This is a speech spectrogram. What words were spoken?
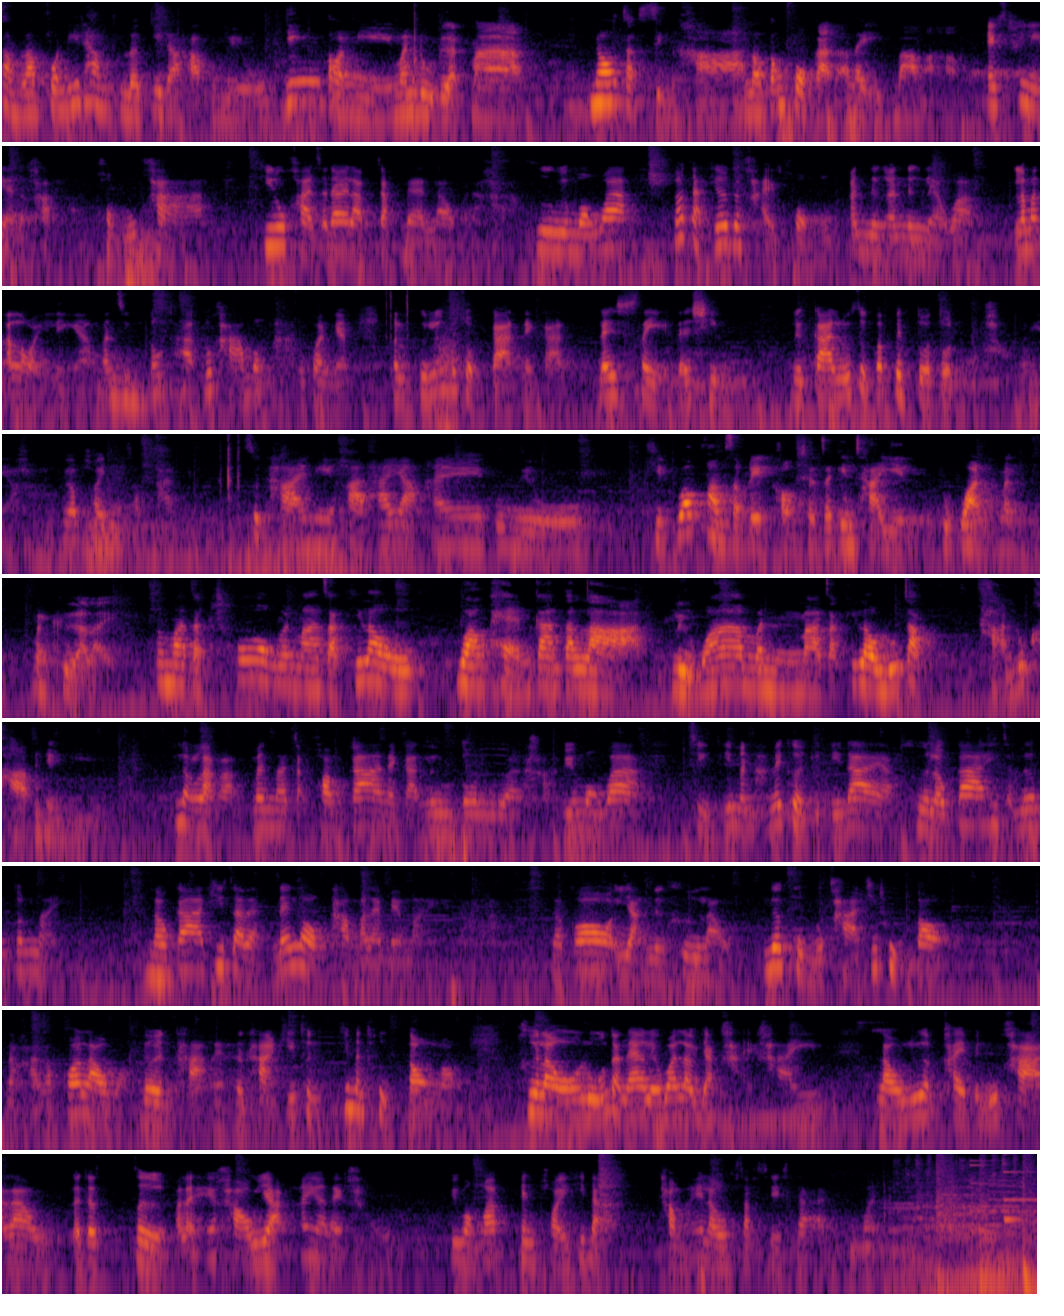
สำหรับคนที่ทำธุรกิจอะค่ะคุณวิว ยิ่งตอนนี้มันดูเดือดมาก นอกจากสินค้าเราต้องโฟกัสอะไรอีกบ้างอะคะ experience ค่ะของลูกค้าที่ลูกค้าจะได้รับจากแบรนด์เราอะนะคะ คือวิวมองว่านอกจากที่เราจะขายของอันนึงอันนึงแล้วอะแล้วมันอร่อยอะไรเงี้ยมันสิ่งที่ต้องการลูกค้ามองหาทุกวันเนี้ยมันคือเรื่องประสบการณ์ในการได้เสพได้ชิม หรือการรู้สึกว่าเป็นตัวตนของเขาเนี่ยค่ะวิวว่าพอยนี้สำคัญ สุดท้ายนี้ค่ะ ถ้าอยากให้คุณวิว คิดว่าความสำเร็จของฉันจะกินชาเย็นทุกวันมันมันคืออะไร มันมาจากโชค มันมาจากที่เราวางแผนการตลาด หรือว่ามันมาจากที่เรารู้จักฐานลูกค้าเป็นอย่างดีคือหลักๆอะมันมาจากความกล้าในการเริ่มต้นด้วยค่ะวิวมองว่าสิ่งที่มันทำให้เกิดจุดนี้ได้อะคือเรากล้าที่จะเริ่มต้นใหม่มเรากล้าที่จะแบบได้ลองทำอะไรใหม่ๆนะคะแล้วก็อย่างหนึ่งคือเราเลือกกลุ่มลูกค้าที่ถูกต้อง นะคะ แล้วก็เราเดินทางในทางที่ที่มันถูกต้องเนาะคือเรารู้ตั้งแต่แรกเลยว่าเราอยากขายใคร เราเลือกใครเป็นลูกค้าเราเราจะเสิร์ฟอะไรให้เขาอยากให้อะไรเขาวิวมองว่าเป็นพอยที่แบบทำให้เราสักเซสได้ทุกวันนี้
